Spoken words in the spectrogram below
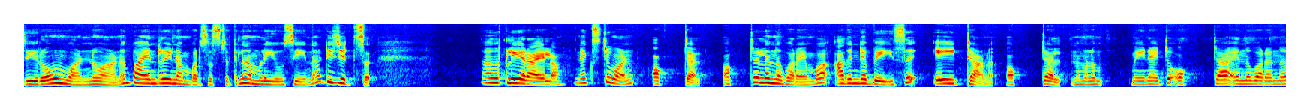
സീറോവും വണ്ണും ആണ് ബൈനറി നമ്പർ സിസ്റ്റത്തിൽ നമ്മൾ യൂസ് ചെയ്യുന്ന ഡിജിറ്റ്സ് അത് ക്ലിയർ ആയല്ലോ? നെക്സ്റ്റ് വൺ ഒക്ടൽ ഒക്ടൽ എന്ന് പറയുമ്പോൾ അതിന്റെ ബേസ് എയ്റ്റ് ആണ്. ഒക്ടൽ നമ്മൾ മെയിനായിട്ട് ഒക്ട എന്ന് പറയുന്ന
